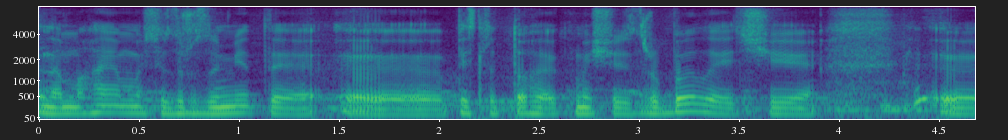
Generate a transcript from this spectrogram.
намагаємося зрозуміти е, після того, як ми щось зробили, чи е,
